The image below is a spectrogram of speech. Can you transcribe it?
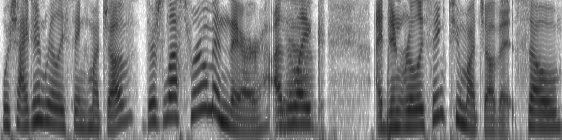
which I didn't really think much of. There's less room in there. I Yeah. like, I didn't really think too much of it. So.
